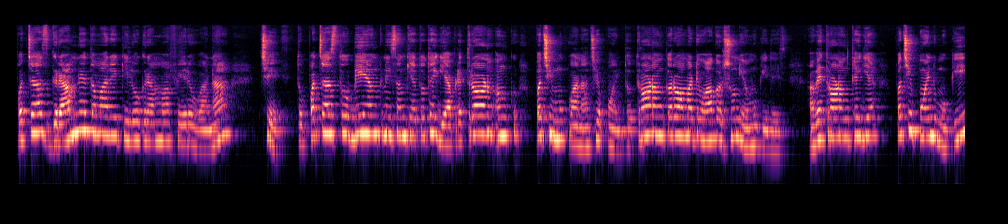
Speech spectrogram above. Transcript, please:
પચાસ ગ્રામને તમારે કિલોગ્રામમાં ફેરવવાના છે. તો પચાસ તો બે અંકની સંખ્યા તો થઈ ગઈ. આપણે ત્રણ અંક પછી મૂકવાના છે પોઈન્ટ તો ત્રણ અંક કરવા માટે હું આગળ શૂન્ય મૂકી દઈશ. હવે ત્રણ અંક થઈ ગયા. પછી પોઈન્ટ મૂકી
